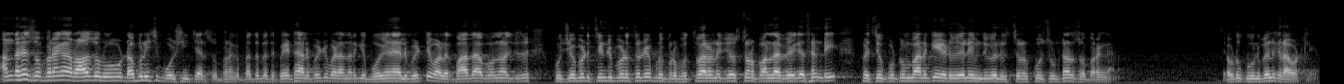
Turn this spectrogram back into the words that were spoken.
అందరినీ శుభ్రంగా రాజులు డబ్బులు ఇచ్చి పోషించారు శుభ్రంగా. పెద్ద పెద్ద పీఠాలు పెట్టి వాళ్ళందరికీ భోజనాలు పెట్టి వాళ్ళకి పాదాబంధాలు చేసి కూర్చోబెట్టి తిండి పెడుతుంటే ఇప్పుడు ప్రభుత్వాలను చేస్తున్న పనులు అవే కదండి. ప్రతి కుటుంబానికి ఏడు వేలు ఎనిమిది వేలు ఇస్తున్నారు. కూర్చుంటారు శుభ్రంగా. ఎవడు కూలి పనికి రావట్లేదు.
